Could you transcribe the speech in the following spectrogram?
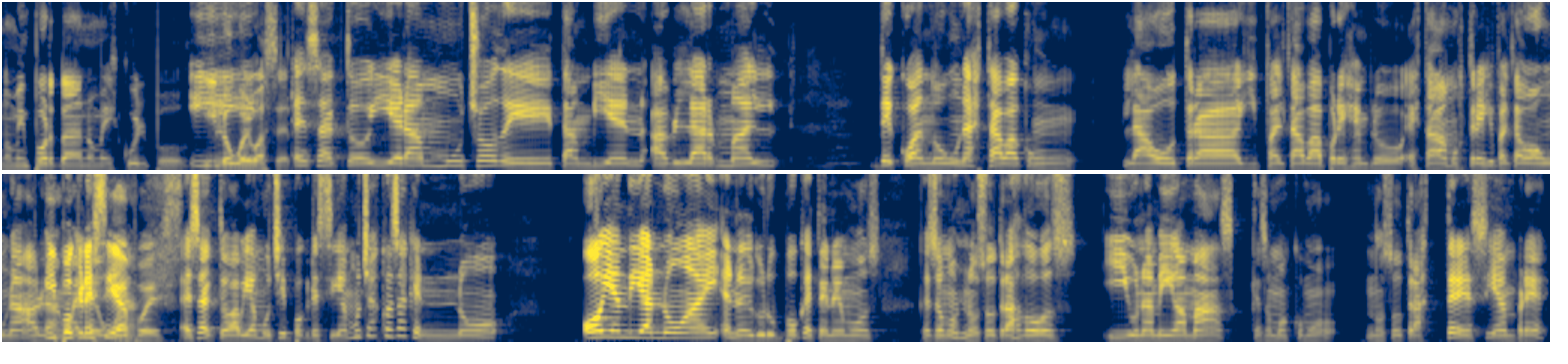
no me importa, no me disculpo. Y, lo vuelvo a hacer. Exacto, y era mucho de también hablar mal de cuando una estaba con la otra y faltaba, por ejemplo, estábamos tres y faltaba una, hablaban mal de Hipocresía, una. pues. Exacto, había mucha hipocresía, muchas cosas que no, hoy en día no hay en el grupo que tenemos, que somos nosotras dos y una amiga más, que somos como nosotras tres siempre.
